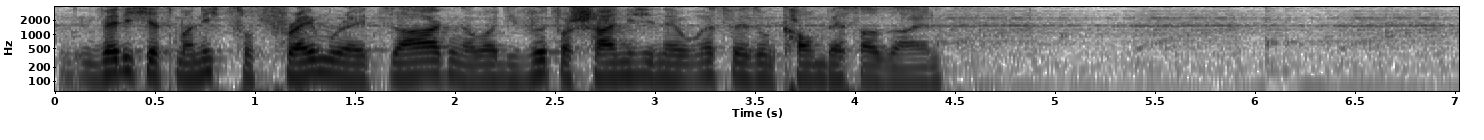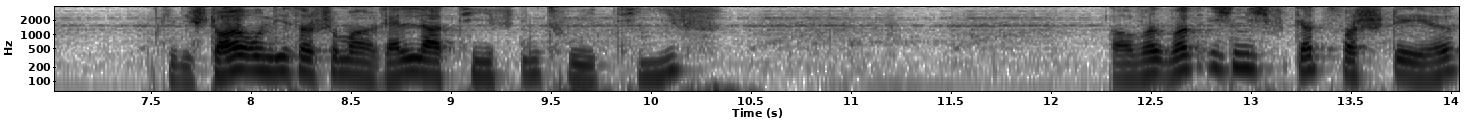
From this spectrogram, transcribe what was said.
werde ich jetzt mal nicht zur Framerate sagen, aber die wird wahrscheinlich in der US-Version kaum besser sein. Okay, die Steuerung, ist ja schon mal relativ intuitiv. Aber was ich nicht ganz verstehe,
